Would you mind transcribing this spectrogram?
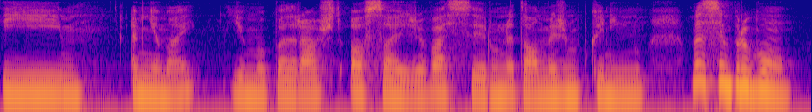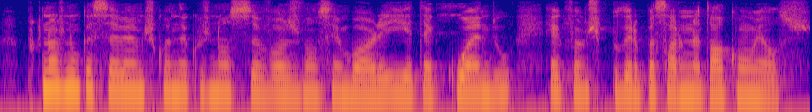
e a minha mãe, e o meu padrasto, ou seja, vai ser um Natal mesmo pequenino, mas é sempre bom, porque nós nunca sabemos quando é que os nossos avós vão se embora e até quando é que vamos poder passar o Natal com eles.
